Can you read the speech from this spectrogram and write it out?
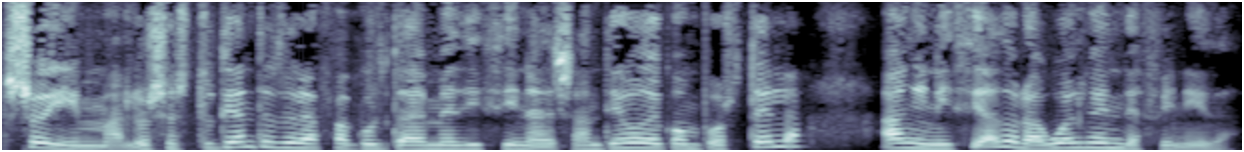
Soy Inma. Los estudiantes de la Facultad de Medicina de Santiago de Compostela han iniciado la huelga indefinida.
